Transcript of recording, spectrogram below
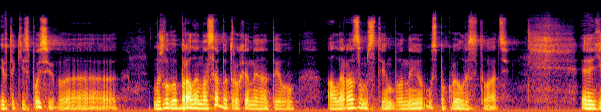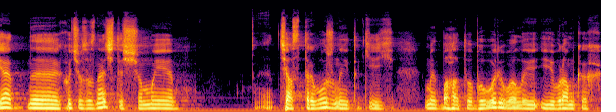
І в такий спосіб, е, можливо, брали на себе трохи негативу, але разом з тим вони успокоїли ситуацію. Е, Я е, хочу зазначити, що ми час тривожний такий. Ми багато обговорювали і в рамках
